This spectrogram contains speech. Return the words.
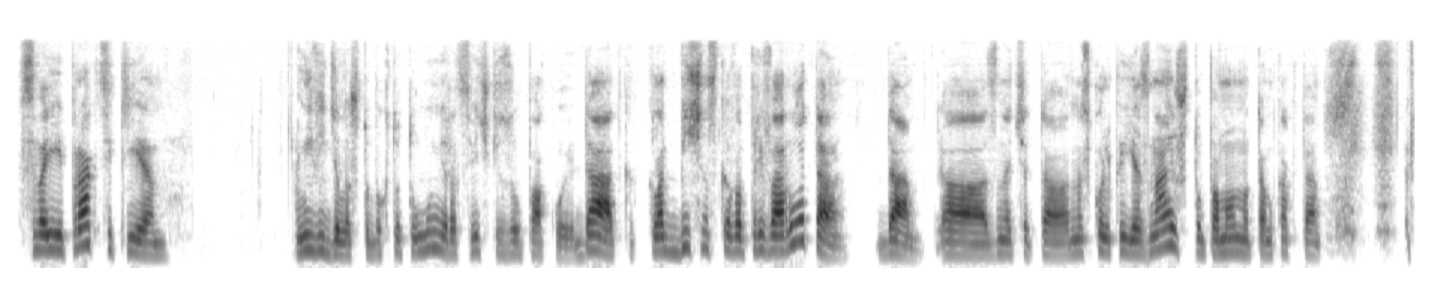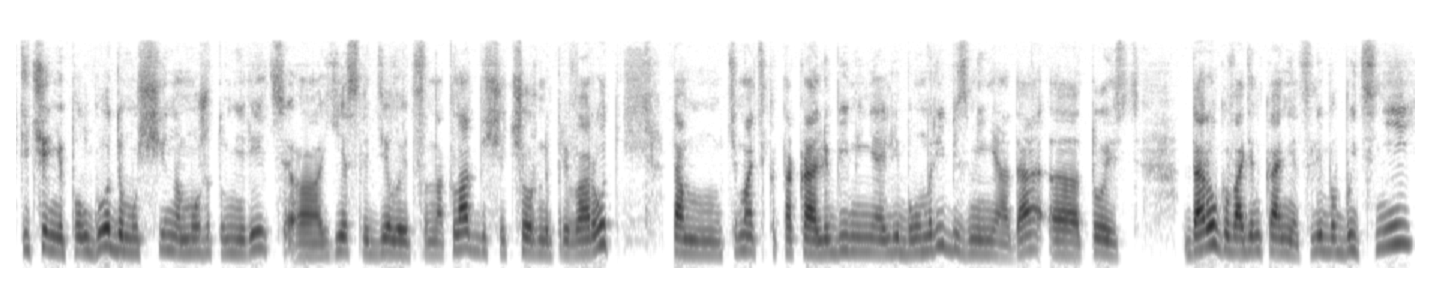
в своей практике не видела, чтобы кто-то умер от свечки за упокой. Да, от кладбищенского приворота, да, а, значит, а, насколько я знаю, что, по-моему, там как-то в течение полгода мужчина может умереть, а, если делается на кладбище черный приворот. Там тематика такая «люби меня, либо умри без меня», да, а, то есть дорога в один конец. Либо быть с ней,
